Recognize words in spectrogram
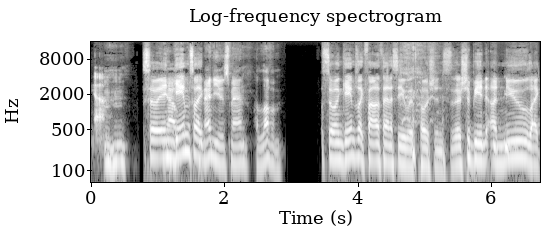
Yeah. Mhm. So in Yeah, games like menus, man, I love them. so in games like Final Fantasy with potions, there should be an, a new like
